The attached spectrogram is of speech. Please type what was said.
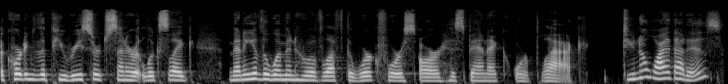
According to the Pew Research Center, it looks like many of the women who have left the workforce are Hispanic or Black. Do you know why that is?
